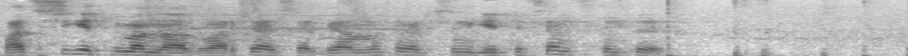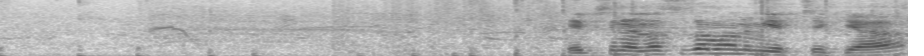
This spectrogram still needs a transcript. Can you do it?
Kaç kişi getirmem lazım arkadaşlar? Bir anlasam hepsini getirsem sıkıntı. Hepsine nasıl zamanım yetecek ya?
